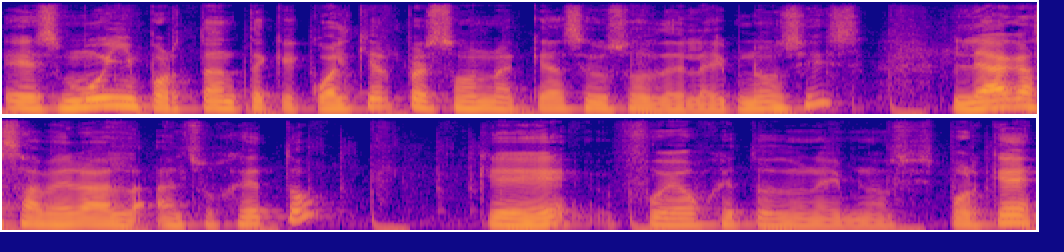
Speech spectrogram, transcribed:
es muy importante que cualquier persona que hace uso de la hipnosis le haga saber al, al sujeto que fue objeto de una hipnosis. ¿Por qué?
